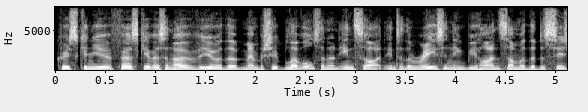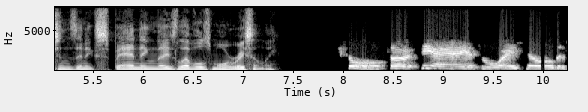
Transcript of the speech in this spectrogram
Chris, can you first give us an overview of the membership levels and an insight into the reasoning behind some of the decisions in expanding these levels more recently? Sure. So PAA has always held as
